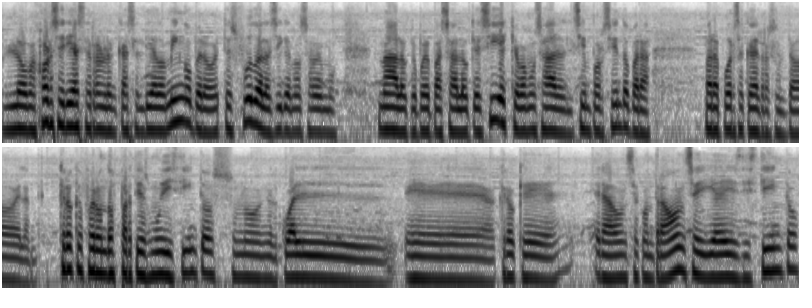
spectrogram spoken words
Lo mejor sería cerrarlo en casa el día domingo, pero esto es fútbol, así que no sabemos nada de lo que puede pasar. Lo que sí es que vamos a dar el 100% para, para poder sacar el resultado adelante. Creo que fueron dos partidos muy distintos, uno en el cual eh, creo que era 11 contra 11 y es distinto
